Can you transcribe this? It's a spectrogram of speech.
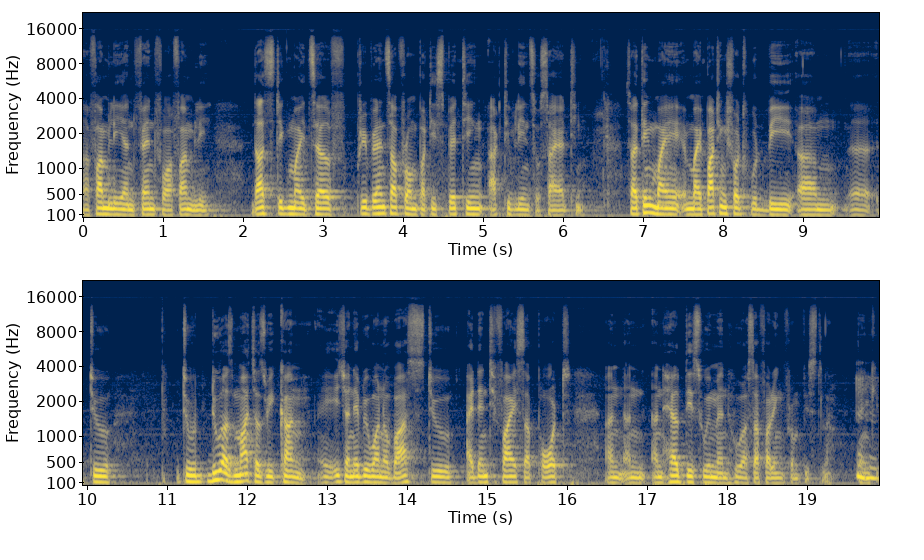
a family and fend for a family, that stigma itself prevents her from participating actively in society. So I think my, my parting shot would be um, uh, to to do as much as we can, each and every one of us, to identify, support, and, and, and help these women who are suffering from fistula. Thank Mhm. you.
